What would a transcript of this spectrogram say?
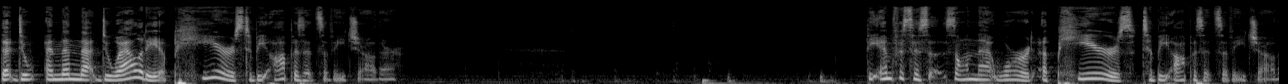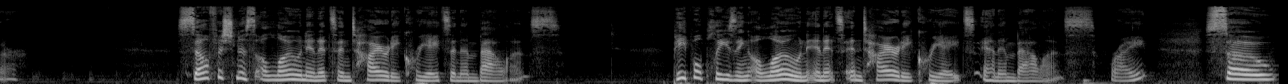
That du- and then that duality appears to be opposites of each other. The emphasis is on that word appears to be opposites of each other. Selfishness alone in its entirety creates an imbalance. People pleasing alone in its entirety creates an imbalance, right? So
